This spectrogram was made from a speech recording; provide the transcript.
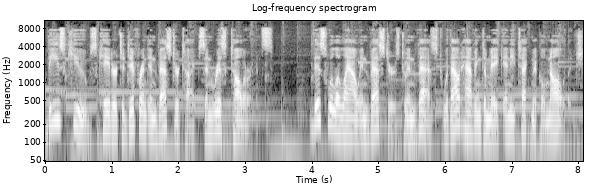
These cubes cater to different investor types and risk tolerance. This will allow investors to invest without having to make any technical knowledge.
